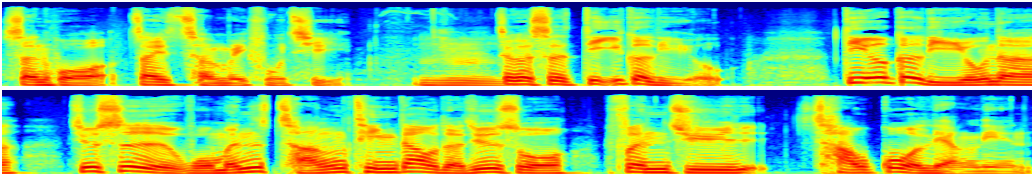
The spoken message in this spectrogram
生活，再成为夫妻，嗯，这个是第一个理由。第二个理由呢，就是我们常听到的，就是说分居超过两年。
